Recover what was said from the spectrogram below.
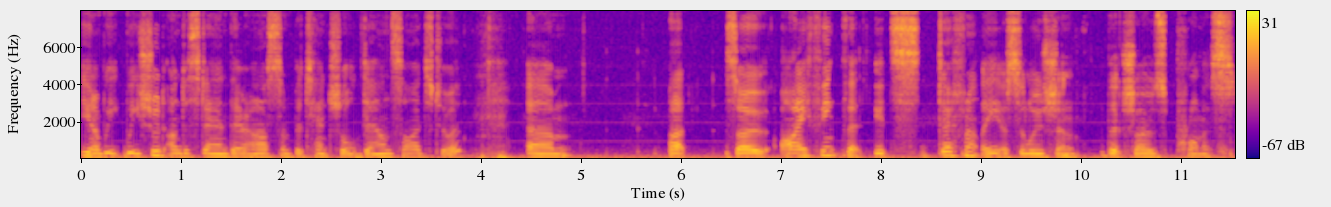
you know, we, we should understand there are some potential downsides to it. Um, but so I think that it's definitely a solution that shows promise.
